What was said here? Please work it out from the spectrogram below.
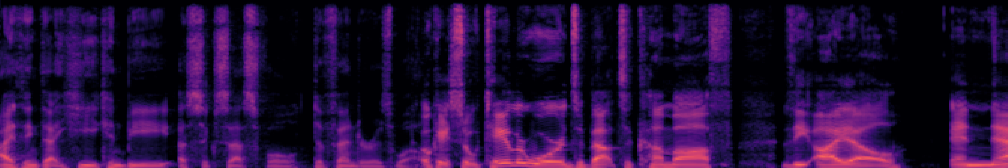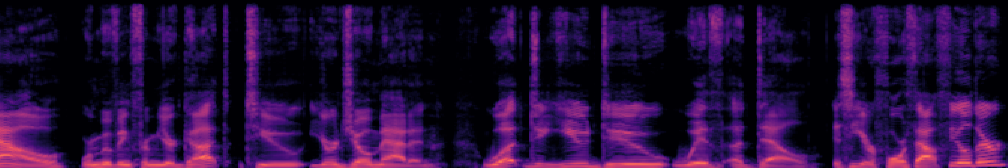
I think that he can be a successful defender as well. Okay, so Taylor Ward's about to come off the IL, and now we're moving from your gut to your Joe Maddon. What do you do with Adell? Is he your fourth outfielder,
